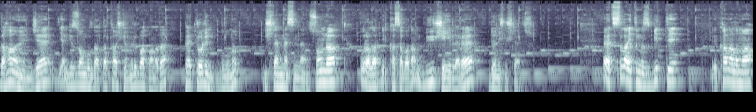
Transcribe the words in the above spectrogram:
daha önce diyelim ki Zonguldak'ta taş kömürü, Batman'da da petrolün bulunup işlenmesinden sonra buralar bir kasabadan büyük şehirlere dönüşmüşlerdir. Evet slaytımız bitti. Kanalıma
